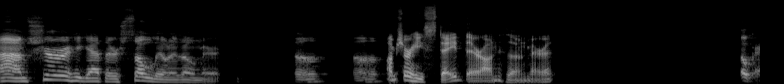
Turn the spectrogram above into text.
I'm sure he got there solely on his own merit. Uh huh. Uh huh. I'm sure he stayed there on his own merit. Okay.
